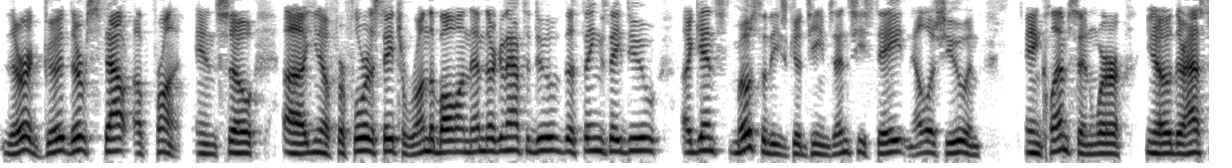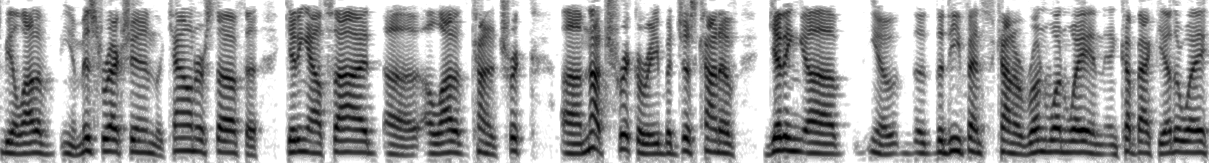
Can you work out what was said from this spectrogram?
they're a good they're stout up front, and so uh, you know for Florida State to run the ball on them, they're going to have to do the things they do against most of these good teams, NC State and LSU and and Clemson, where you know there has to be a lot of you know misdirection, the counter stuff, the getting outside, uh, a lot of kind of trick, um, not trickery, but just kind of getting uh, you know the the defense to kind of run one way and, and cut back the other way.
